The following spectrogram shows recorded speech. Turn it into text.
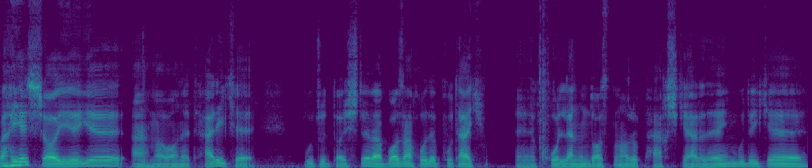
و یه شایعه احمقانه تری که وجود داشته و بازم خود پوتک کلا اون داستان ها رو پخش کرده این بوده که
